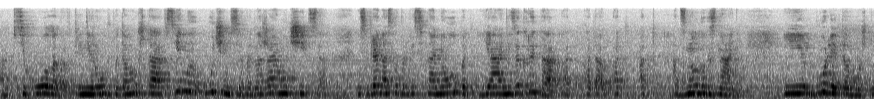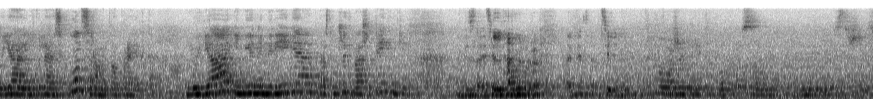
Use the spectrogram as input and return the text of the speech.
а, психологов, тренеров, потому что все мы учимся, продолжаем учиться. Несмотря на свой профессиональный опыт, я не закрыта от, от, от, от, от новых знаний. И более того, что я являюсь спонсором этого проекта, но я имею намерение прослушать ваши тренинги. Обязательно. Обязательно. Мы можем перейти к вопросам. Есть что-то?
